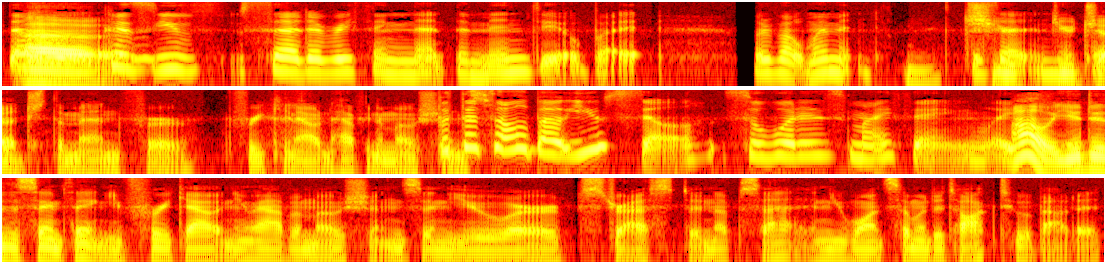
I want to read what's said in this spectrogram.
No, Uh, because you've said everything that the men do, but what about women? Is Do you, that in do you the judge the men for freaking out and having emotions? But that's all about you still. So what is my thing? Like Oh, you do the same thing. You freak out and you have emotions and you are stressed and upset and you want someone to talk to about it.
